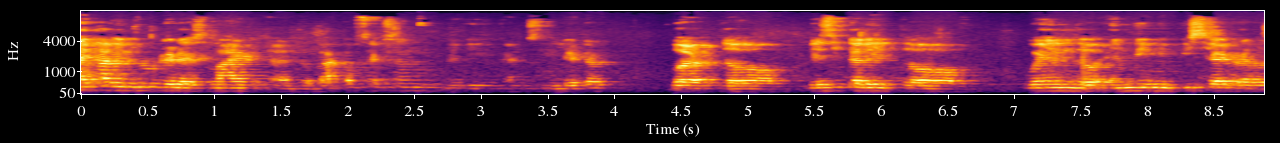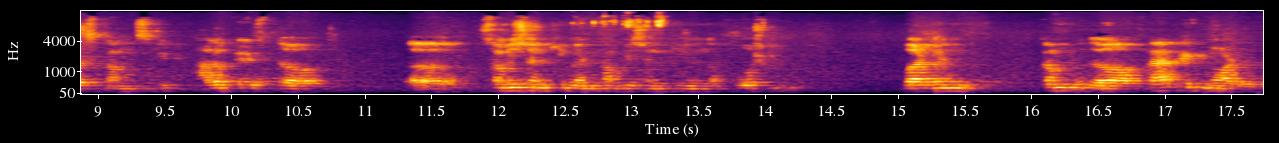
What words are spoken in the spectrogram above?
I have included a slide at the backup section, maybe you can see later. But the, basically the when the NVMe PCI drivers comes, it allocates the uh, submission queue and completion queue in the host. But when you come to the fabric model,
